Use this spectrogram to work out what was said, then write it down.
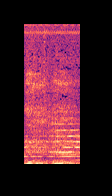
Mm-hmm.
